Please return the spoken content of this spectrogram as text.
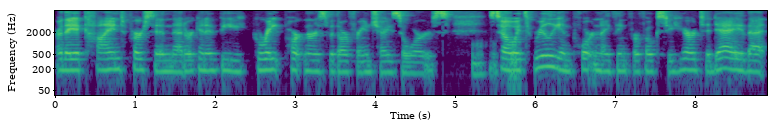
Are they a kind person that are going to be great partners with our franchisors? Mm-hmm. So it's really important, I think, for folks to hear today that,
